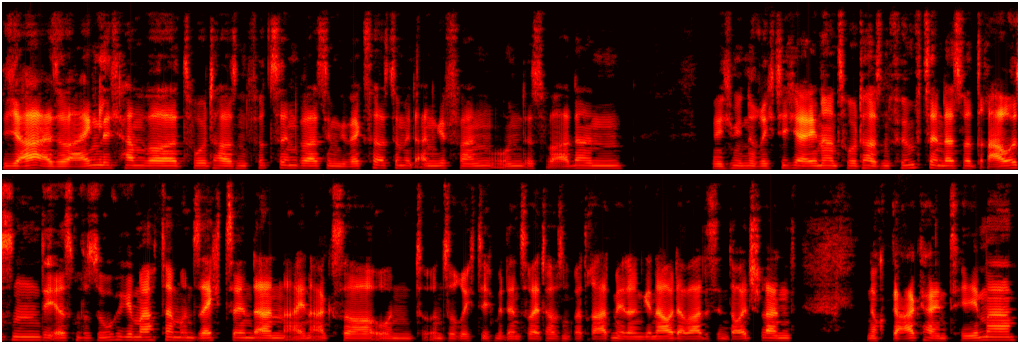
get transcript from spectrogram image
Ja, also eigentlich haben wir 2014 quasi im Gewächshaus damit angefangen und es war dann wenn ich mich noch richtig erinnere, 2015, dass wir draußen die ersten Versuche gemacht haben und 16 dann Einachser und, und so richtig mit den 2000 Quadratmetern. Genau, da war das in Deutschland noch gar kein Thema.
